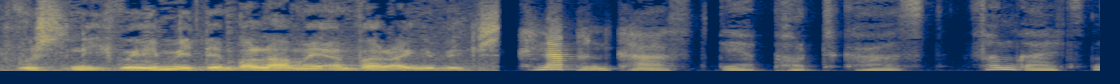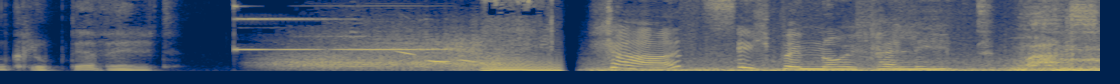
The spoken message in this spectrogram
Ich wusste nicht wohin mit dem Ball, haben wir einfach reingewichst. Knappencast, der Podcast vom geilsten Club der Welt. Schatz, ich bin neu verliebt. Was?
